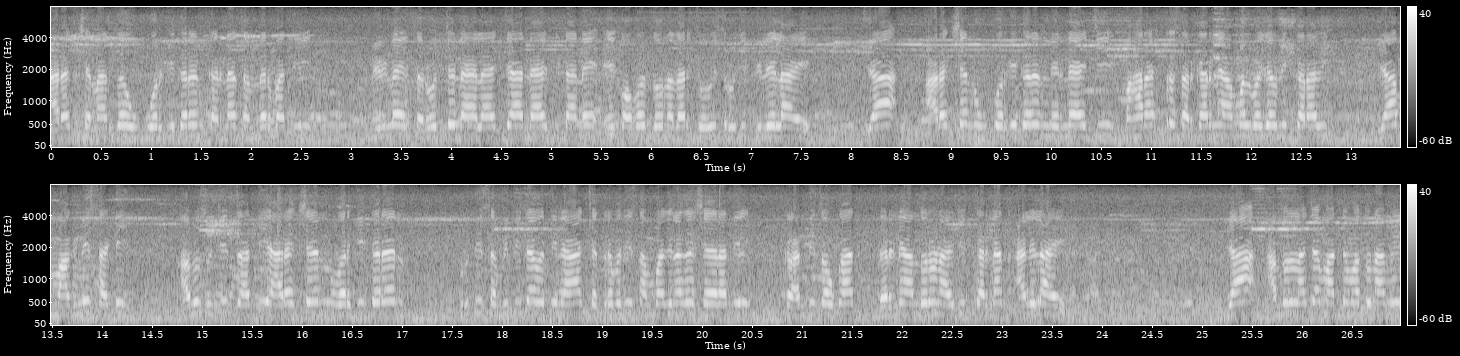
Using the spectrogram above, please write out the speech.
आरक्षणाचं उपवर्गीकरण करण्यासंदर्भातील निर्णय सर्वोच्च न्यायालयाच्या न्यायपीठाने एक ऑगस्ट दोन हजार चोवीस रोजी दिलेला आहे. या आरक्षण उपवर्गीकरण निर्णयाची महाराष्ट्र सरकारने अंमलबजावणी करावी. या मागणीसाठी अनुसूचित जाती आरक्षण वर्गीकरण कृती समितीच्या वतीने आज छत्रपती संभाजीनगर शहरातील क्रांती चौकात धरणे आंदोलन आयोजित करण्यात आलेलं आहे. या आंदोलनाच्या माध्यमातून आम्ही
